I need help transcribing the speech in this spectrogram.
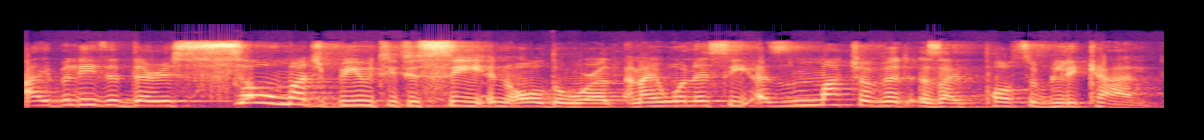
I believe that there is so much beauty to see in all the world and I want to see as much of it as I possibly can.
